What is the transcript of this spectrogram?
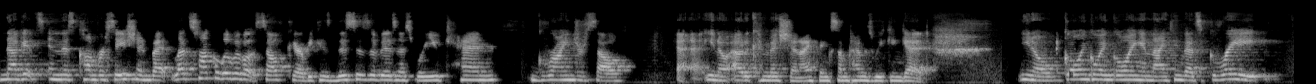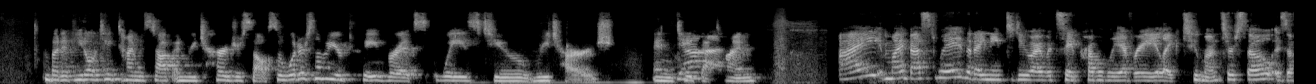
nuggets in this conversation but let's talk a little bit about self-care because this is a business where you can grind yourself uh, you know out of commission. I think sometimes we can get you know going going going and i think that's great but if you don't take time to stop and recharge yourself. So what are some of your favorite ways to recharge and take yeah. that time I my best way that I need to do, I would say probably every like two months or so, is a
